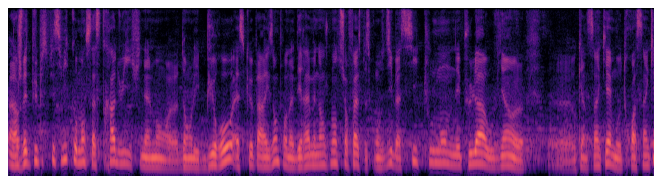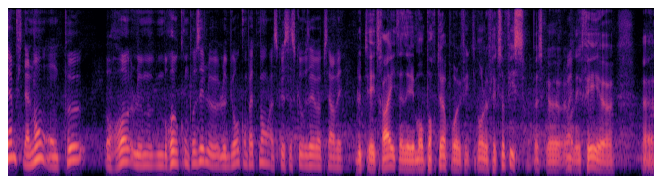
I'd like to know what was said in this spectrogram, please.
Alors je vais être plus spécifique, comment ça se traduit finalement dans les bureaux? Est-ce que par exemple on a des réaménagements de surface? Parce qu'on se dit, bah, si tout le monde n'est plus là ou vient au 15-5e, au 3-5e, finalement on peut recomposer le, bureau complètement Est-ce que c'est ce que vous avez observé? Le télétravail est un élément porteur pour effectivement le flex office. Parce que, en effet, euh, euh,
